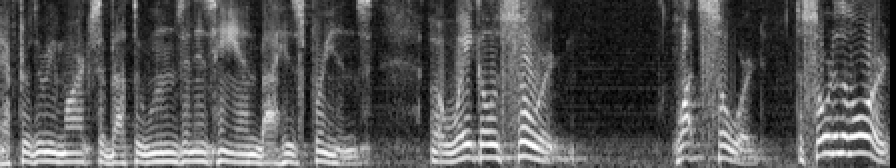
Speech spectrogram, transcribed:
After the remarks about the wounds in his hand by his friends, Awake, O sword! What sword? The sword of the Lord.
